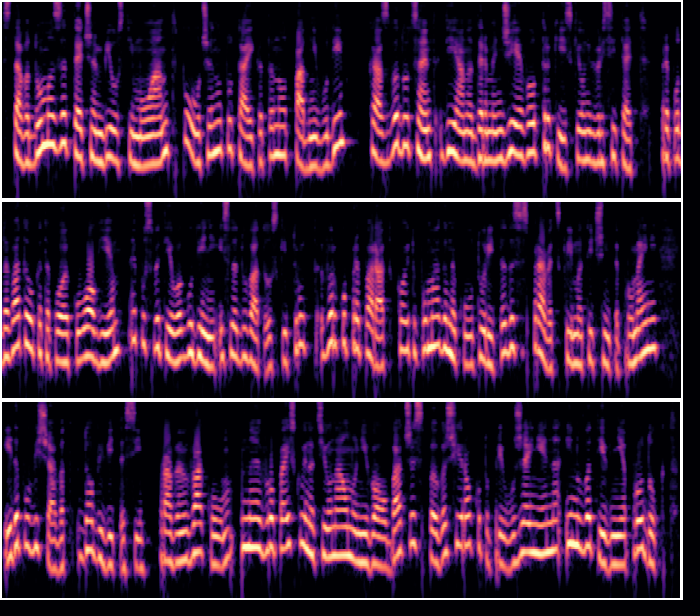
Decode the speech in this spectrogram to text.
Става дума за течен биостимулант, получен от тайката на отпадни води, казва доцент Диана Дерменджиева от Тракийския университет. Преподавателката по екология е посветила години изследователски труд върху препарат, който помага на културите да се справят с климатичните промени и да повишават добивите си. Правен вакуум на европейско и национално ниво обаче спъва широкото приложение на иновативния продукт.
